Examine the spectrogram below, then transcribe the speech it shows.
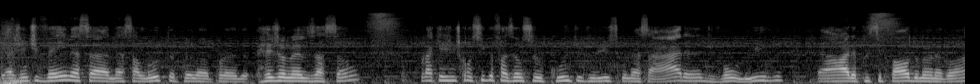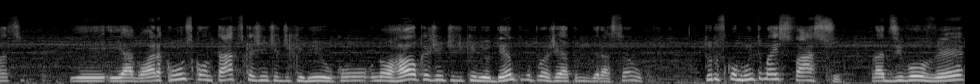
E a gente vem nessa, nessa luta pela, pela regionalização para que a gente consiga fazer um circuito turístico nessa área né, de voo livre, é a área principal do meu negócio. E, e, agora, com os contatos que a gente adquiriu, com o know-how que a gente adquiriu dentro do projeto Lideração, tudo ficou muito mais fácil para desenvolver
